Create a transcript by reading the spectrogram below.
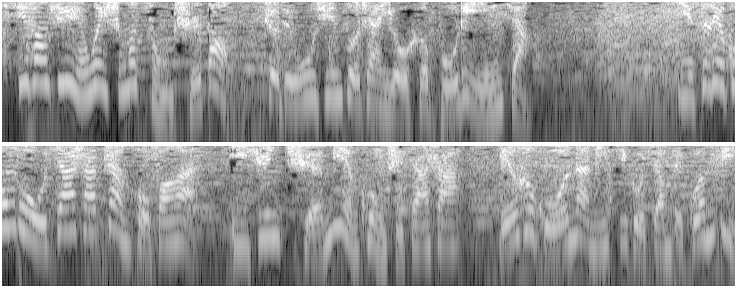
西方军援为什么总迟到？这对乌军作战有何不利影响？以色列公布加沙战后方案，以军全面控制加沙。联合国难民机构将被关闭，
